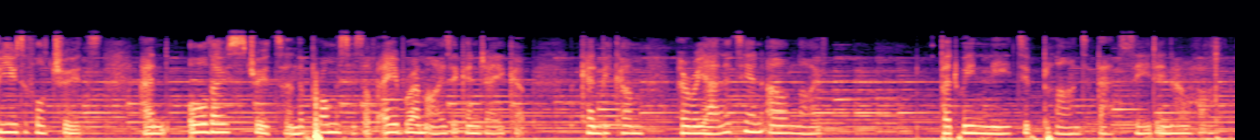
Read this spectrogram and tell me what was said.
beautiful truths and all those truths and the promises of Abraham, Isaac, and Jacob can become a reality in our life. But we need to plant that seed in our heart.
